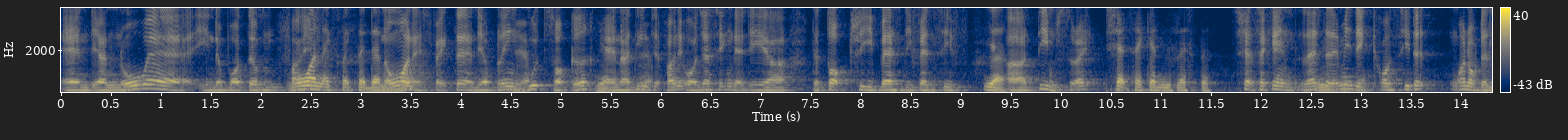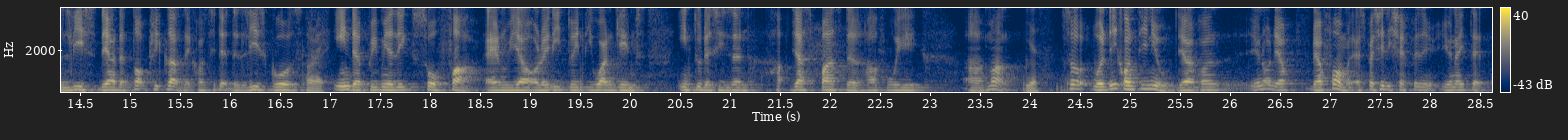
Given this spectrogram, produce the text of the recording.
And they are nowhere in the bottom five. No one expected them. No one expected, and they are playing Yeah. good soccer. Yeah. And I think Yeah. Farid was just saying that they are the top three best defensive Yeah. uh, teams, right? Shared second with Leicester. Shared second, Leicester. Mm, that means yeah. they considered one of the least. They are the top three clubs that considered the least goals Correct. in the Premier League so far, and we are already 21 games into the season, ha- just past the halfway uh, mark. Yes. So will they continue? Their, con- you know, their their form, especially Sheffield United.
